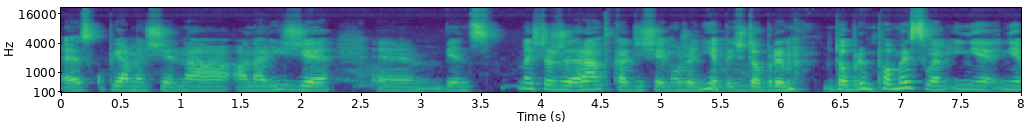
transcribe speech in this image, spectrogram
e, skupiamy się na analizie, e, więc myślę, że randka dzisiaj może nie być dobrym, dobrym pomysłem i nie, nie,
